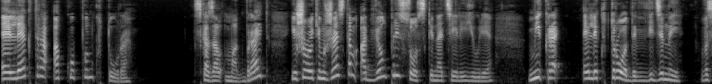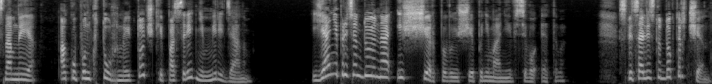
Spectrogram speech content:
«Электроакупунктура», — сказал Макбрайт и широким жестом обвел присоски на теле Юрия. «Микроэлектроды введены в основные акупунктурные точки по средним меридианам. Я не претендую на исчерпывающее понимание всего этого. Специалисту доктор Чен.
